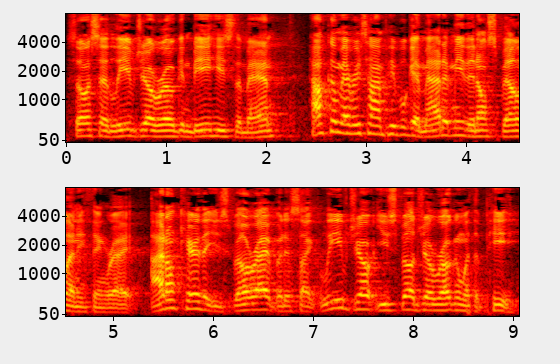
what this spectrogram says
Someone said, leave Joe Rogan be, he's the man. How come every time people get mad at me, they don't spell anything right? I don't care that you spell right, but it's like, leave Joe, you spell Joe Rogan with a P.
